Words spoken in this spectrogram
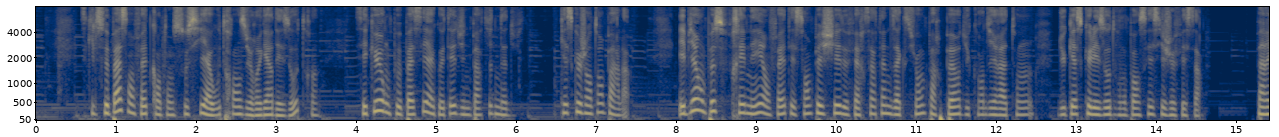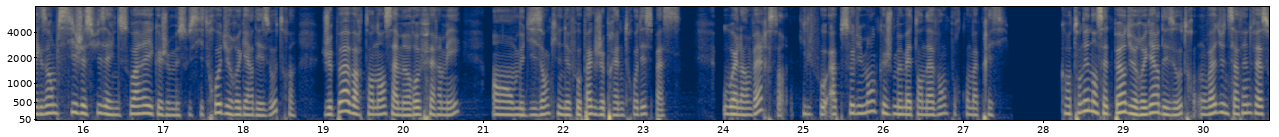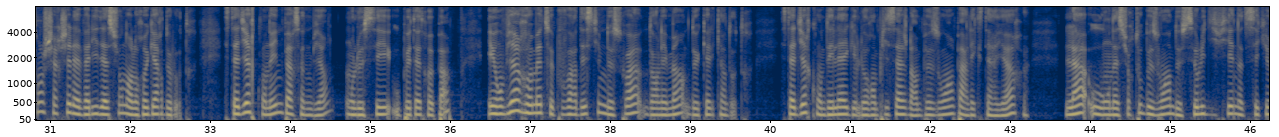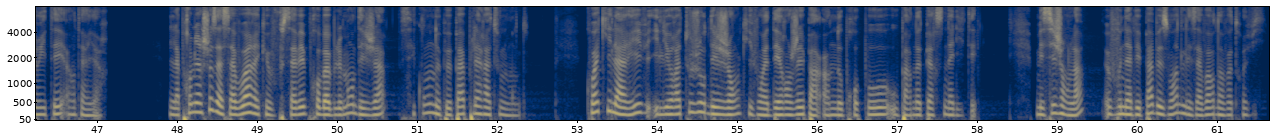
Ce qu'il se passe en fait quand on se soucie à outrance du regard des autres, c'est qu'on peut passer à côté d'une partie de notre vie. Qu'est-ce que j'entends par là? Eh bien, on peut se freiner en fait et s'empêcher de faire certaines actions par peur du qu'en dira-t-on, du qu'est-ce que les autres vont penser si je fais ça. Par exemple, si je suis à une soirée et que je me soucie trop du regard des autres, je peux avoir tendance à me refermer en me disant qu'il ne faut pas que je prenne trop d'espace. Ou à l'inverse, qu'il faut absolument que je me mette en avant pour qu'on m'apprécie. Quand on est dans cette peur du regard des autres, on va d'une certaine façon chercher la validation dans le regard de l'autre. C'est-à-dire qu'on est une personne bien, on le sait ou peut-être pas, et on vient remettre ce pouvoir d'estime de soi dans les mains de quelqu'un d'autre. C'est-à-dire qu'on délègue le remplissage d'un besoin par l'extérieur, là où on a surtout besoin de solidifier notre sécurité intérieure. La première chose à savoir et que vous savez probablement déjà, c'est qu'on ne peut pas plaire à tout le monde. Quoi qu'il arrive, il y aura toujours des gens qui vont être dérangés par un de nos propos ou par notre personnalité. Mais ces gens-là, vous n'avez pas besoin de les avoir dans votre vie.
